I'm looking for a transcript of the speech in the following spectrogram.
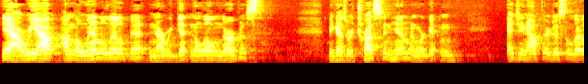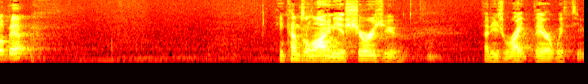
Yeah, are we out on the limb a little bit and are we getting a little nervous because we're trusting Him and we're getting edging out there just a little bit? He comes along and He assures you that He's right there with you.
